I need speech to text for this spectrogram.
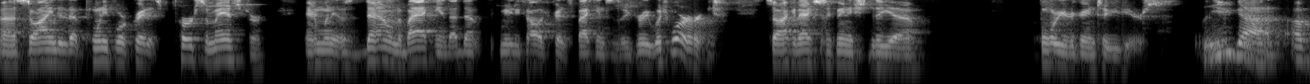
Uh, so I ended up 24 credits per semester. And when it was down on the back end, I dumped the community college credits back into the degree, which worked. So I could actually finish the uh, four year degree in two years. You got a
